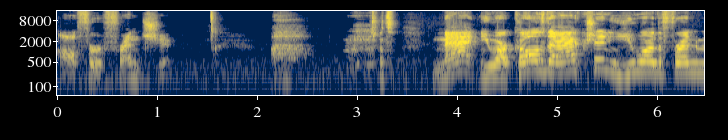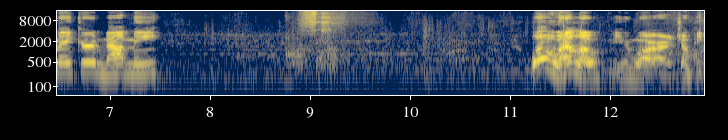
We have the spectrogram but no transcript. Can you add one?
Offer friendship. Ah. Nat, you are calls to action. You are the friend maker, not me. Whoa, hello. You are jumpy.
